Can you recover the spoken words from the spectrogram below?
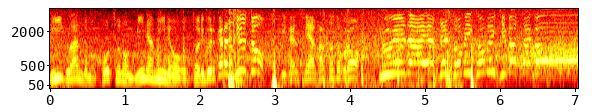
リーグワンでも好調の南のドリブルからシュート。ディフェンスに当たったところ上田綺世飛び込む。決まったゴール！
